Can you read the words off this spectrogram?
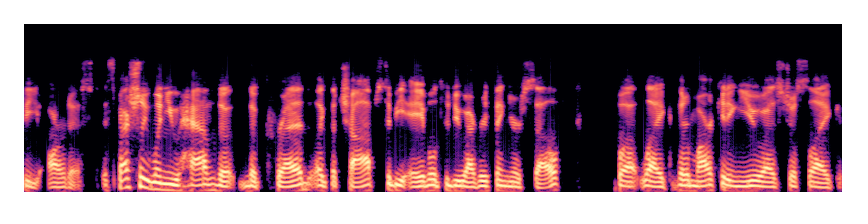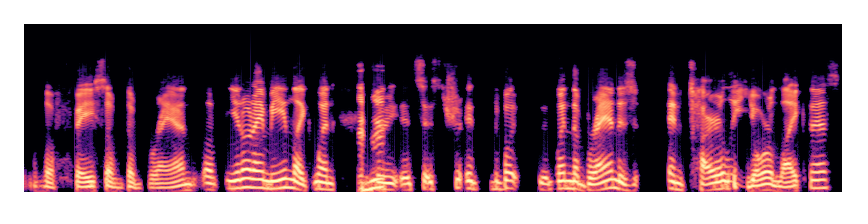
the artist, especially when you have the the cred, like the chops to be able to do everything yourself but like they're marketing you as just like the face of the brand. You know what I mean? Like when Mhm. it's it's tr- it, but when the brand is entirely your likeness,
